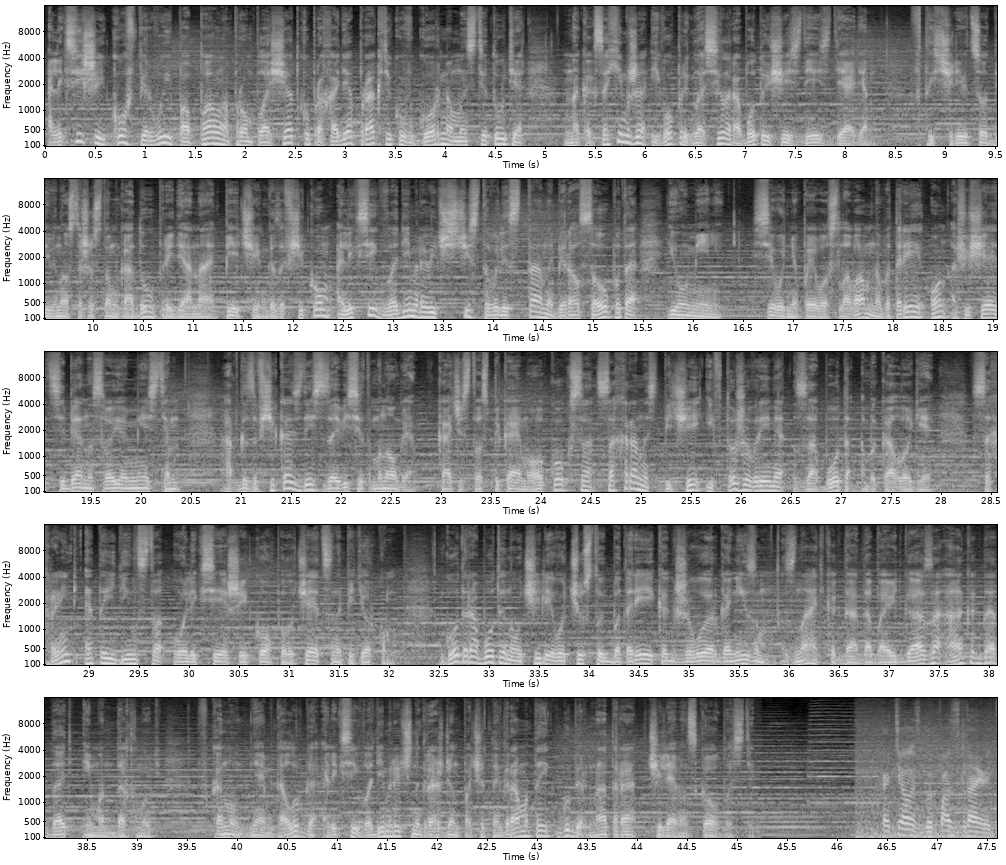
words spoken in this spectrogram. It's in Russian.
Алексей Шейков впервые попал на промплощадку, проходя практику в горном институте. На Коксахим же его пригласил работающий здесь дядя. В 1996 году, придя на печи газовщиком, Алексей Владимирович с чистого листа набирался опыта и умений – Сегодня, по его словам, на батарее он ощущает себя на своем месте. От газовщика здесь зависит многое. Качество спекаемого кокса, сохранность печей и в то же время забота об экологии. Сохранить это единство у Алексея Шейко получается на пятерку. Годы работы научили его чувствовать батареи как живой организм, знать, когда добавить газа, а когда дать им отдохнуть. В канун Дня Металлурга Алексей Владимирович награжден почетной грамотой губернатора Челябинской области. Хотелось бы поздравить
